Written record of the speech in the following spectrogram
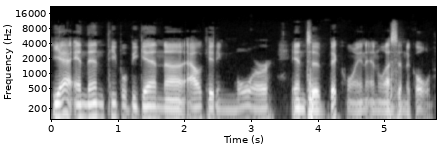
Yeah, and then people begin uh, allocating more into Bitcoin and less into gold.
